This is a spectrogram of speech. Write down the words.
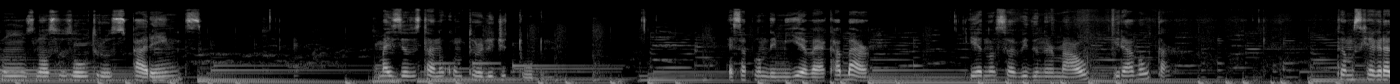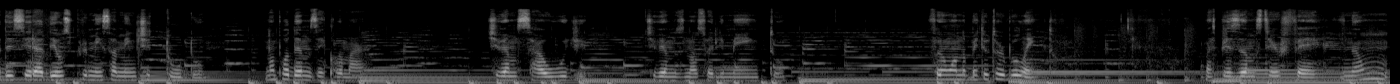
com os nossos outros parentes. Mas Deus está no controle de tudo. Essa pandemia vai acabar e a nossa vida normal irá voltar. Temos que agradecer a Deus por imensamente tudo. Não podemos reclamar. Tivemos saúde, tivemos nosso alimento. Foi um ano muito turbulento. Mas precisamos ter fé e não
